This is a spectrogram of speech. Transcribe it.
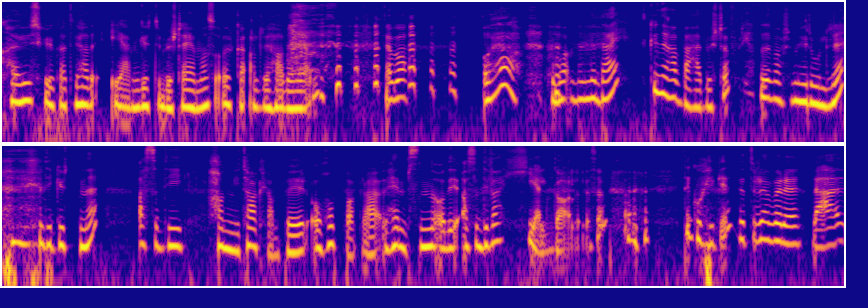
Kai, husker du ikke at vi hadde én guttebursdag hjemme, og så orka jeg aldri ha det igjen? Jeg ba, å ja. Hun ba, men med deg kunne jeg ha hver bursdag, fordi at det var så mye roligere. Men de guttene, altså de hang i taklamper og hoppa fra hemsen, og de, altså, de var helt gale, liksom. Det går ikke. Jeg tror det er bare, det er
